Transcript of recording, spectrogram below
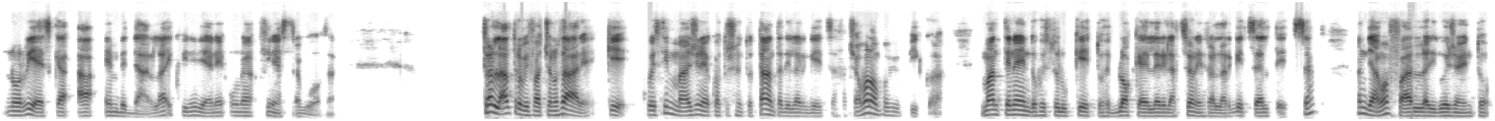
non riesca a embeddarla e quindi viene una finestra vuota. Tra l'altro vi faccio notare che questa immagine è 480 di larghezza, facciamola un po' più piccola, mantenendo questo lucchetto che blocca le relazioni tra larghezza e altezza, andiamo a farla di 200,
